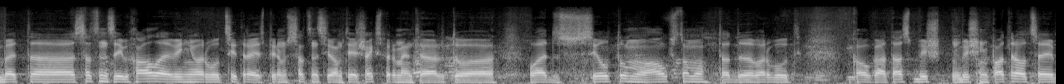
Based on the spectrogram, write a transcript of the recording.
Bet uh, sacensību hallē viņi varbūt citreiz pirms sacensībām tieši eksperimentē ar to ledus siltumu, augstumu. Tad uh, varbūt kaut kā tas bišķiņu patraucēja.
